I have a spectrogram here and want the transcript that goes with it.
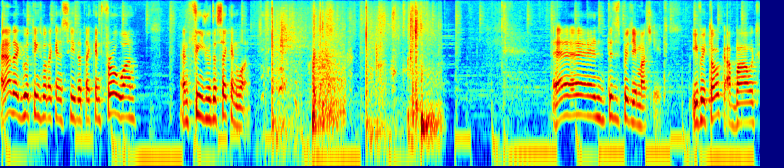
Another good thing what I can see that I can throw one and finish with the second one. And this is pretty much it. If we talk about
